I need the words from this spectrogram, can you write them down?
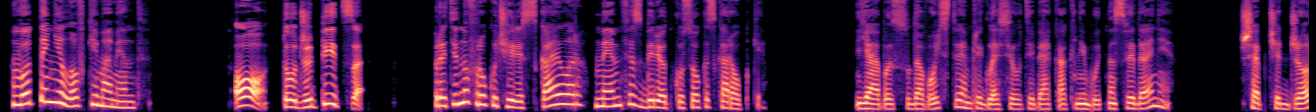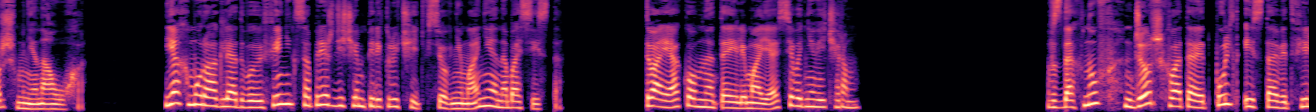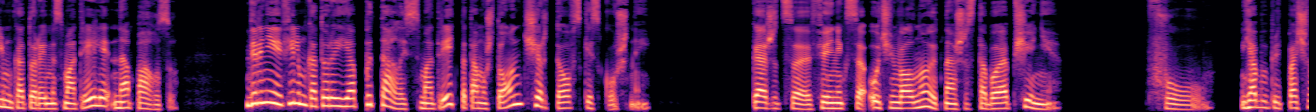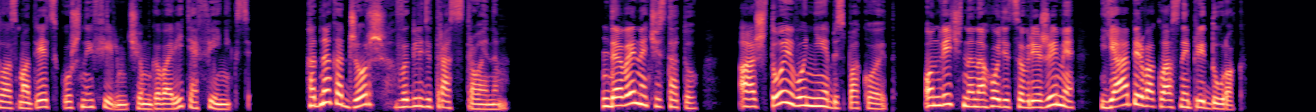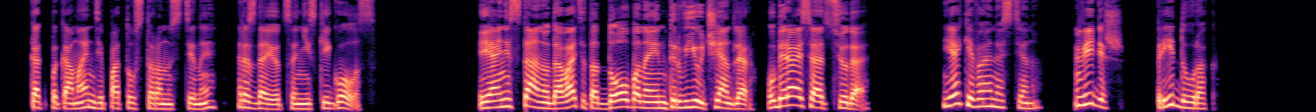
Вот и неловкий момент. «О, тут же пицца!» Протянув руку через Скайлор, Мемфис берет кусок из коробки. «Я бы с удовольствием пригласил тебя как-нибудь на свидание», — шепчет Джордж мне на ухо. Я хмуро оглядываю Феникса, прежде чем переключить все внимание на басиста. «Твоя комната или моя сегодня вечером?» Вздохнув, Джордж хватает пульт и ставит фильм, который мы смотрели, на паузу. Вернее, фильм, который я пыталась смотреть, потому что он чертовски скучный. Кажется, Феникса очень волнует наше с тобой общение. Фу, я бы предпочла смотреть скучный фильм, чем говорить о Фениксе. Однако Джордж выглядит расстроенным. Давай на чистоту. А что его не беспокоит? Он вечно находится в режиме «я первоклассный придурок». Как по команде по ту сторону стены раздается низкий голос. «Я не стану давать это долбанное интервью, Чендлер. Убирайся отсюда!» Я киваю на стену. «Видишь? Придурок».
